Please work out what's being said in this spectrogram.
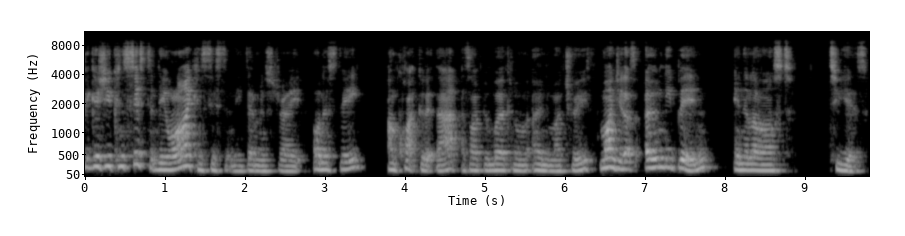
Because you consistently, or I consistently demonstrate honesty. I'm quite good at that as I've been working on owning my truth. Mind you, that's only been in the last two years,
